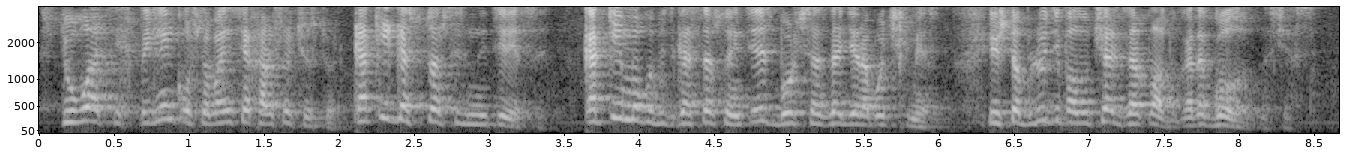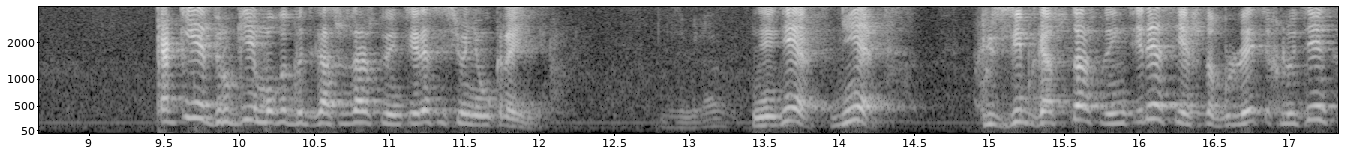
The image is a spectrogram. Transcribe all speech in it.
стувать их пылинку, чтобы они себя хорошо чувствовали. Какие государственные интересы? Какие могут быть государственные интересы больше создания рабочих мест? И чтобы люди получали зарплату, когда голодно сейчас. Какие другие могут быть государственные интересы сегодня в Украине? Земля. Не- Нет, нет. Зем- Государственный интерес есть, чтобы этих людей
